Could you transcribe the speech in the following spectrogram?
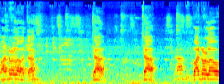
പാട്ട് വെള്ളാവോ ചാ ചാ ചാ പാട്ട് വെള്ളാവോ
